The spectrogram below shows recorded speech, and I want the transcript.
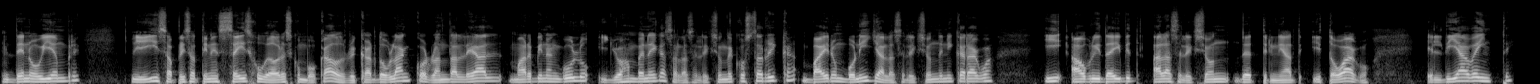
de noviembre. Y Saprissa tiene seis jugadores convocados: Ricardo Blanco, Randall Leal, Marvin Angulo y Johan Venegas a la selección de Costa Rica, Byron Bonilla a la selección de Nicaragua y Aubrey David a la selección de Trinidad y Tobago. El día 20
